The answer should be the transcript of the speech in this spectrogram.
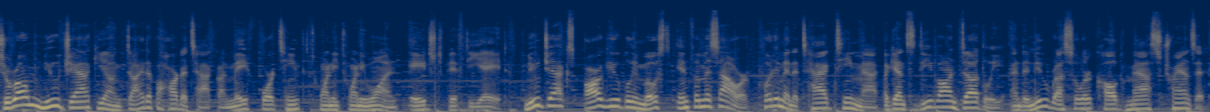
Jerome New Jack Young died of a heart attack on May 14, 2021, aged 58. New Jack's arguably most infamous hour put him in a tag team match against D-Von Dudley and a new wrestler called Mass Transit,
